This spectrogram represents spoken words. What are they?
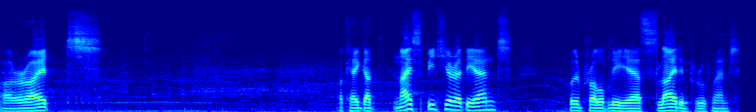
Alright. Okay, got nice speed here at the end. Will probably a slight improvement.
